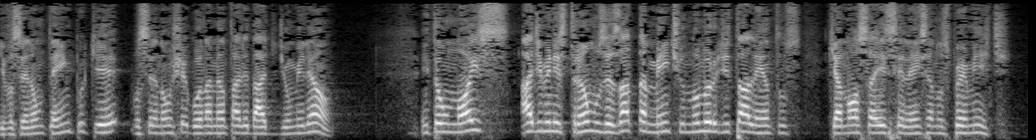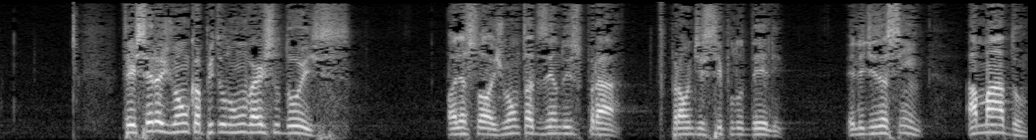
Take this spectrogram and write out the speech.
E você não tem porque você não chegou na mentalidade de um milhão. Então nós administramos exatamente o número de talentos que a nossa excelência nos permite. 3 João capítulo 1, verso 2. Olha só, João está dizendo isso para um discípulo dele. Ele diz assim: Amado,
